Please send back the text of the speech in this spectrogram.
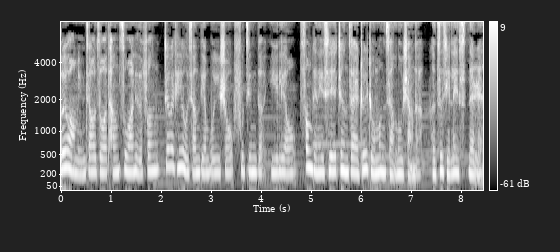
位网名叫做“搪瓷碗里的风”这位听友想点播一首傅菁的《遗留》，送给那些正在追逐梦想路上的和自己类似的人，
